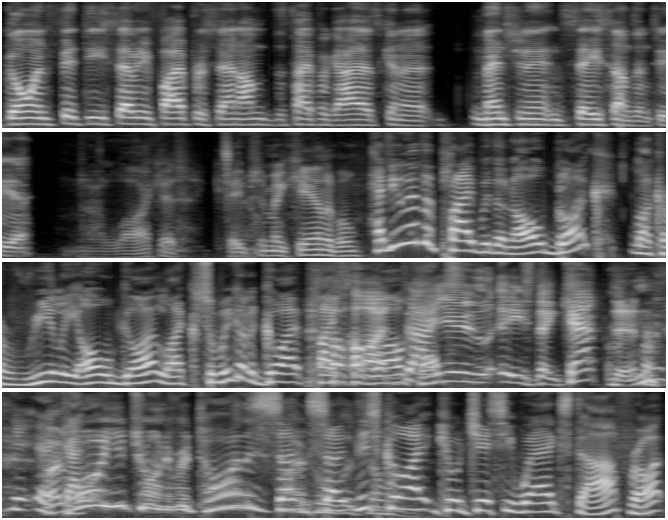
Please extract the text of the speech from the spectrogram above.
going 50, 75 percent, I'm the type of guy that's gonna mention it and say something to you. I like it. Keeps them accountable. Have you ever played with an old bloke, like a really old guy? Like, so we got a guy that plays Oh, Wildcats. you, he's the captain. Yeah, Like, why are you trying to retire this So, so this time? guy called Jesse Wagstaff, right?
